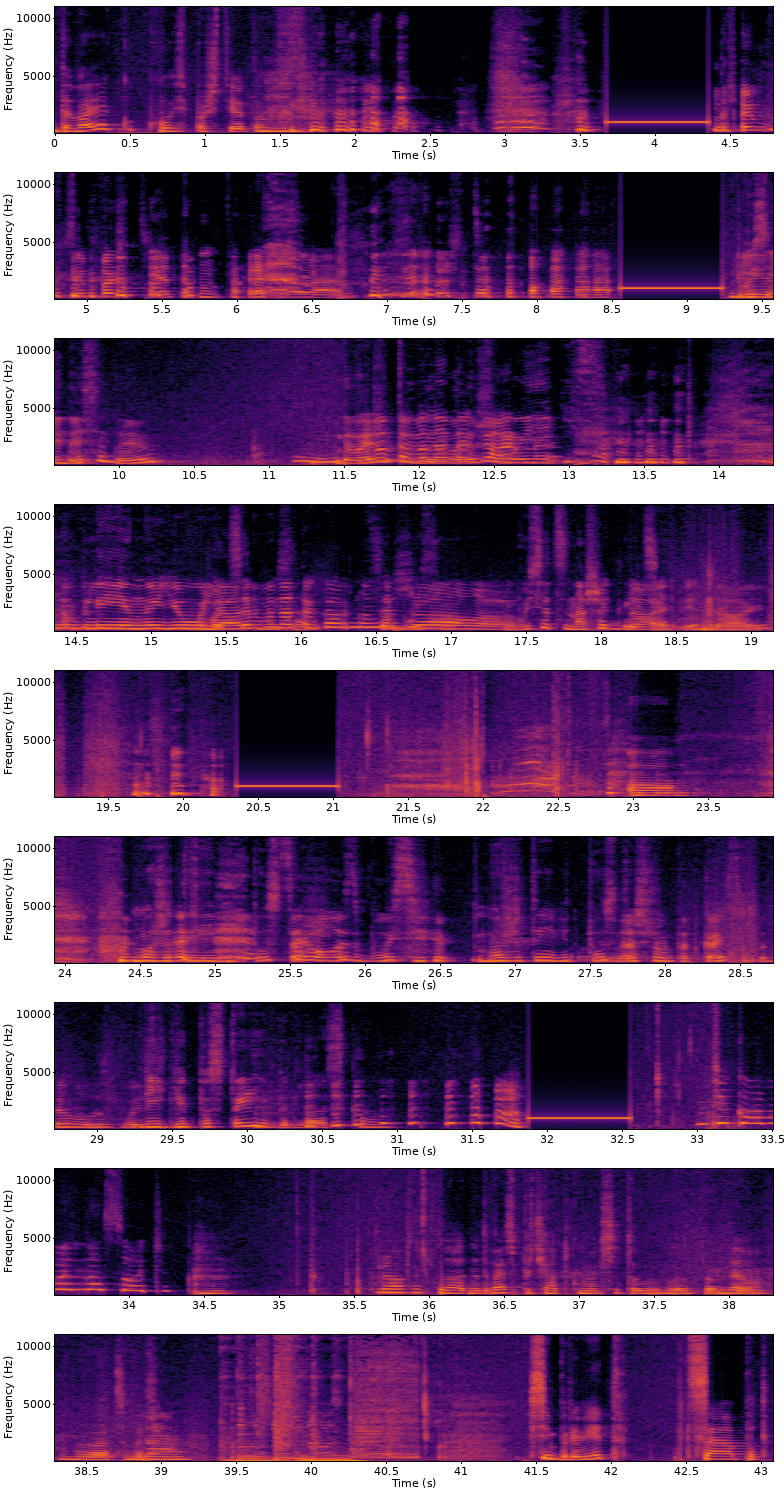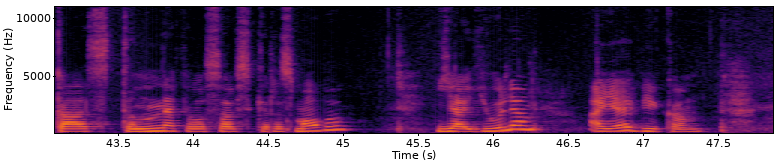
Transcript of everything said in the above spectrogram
Давай когось паштетом. Давай будемо паштетом перезвемо. Буся, йди сюди. Давай, Ну, то вона так якісь- Ну блін, ну Бо Юля, це ну вона так гарно Буся. лежала. Буся це наша киця. Віддай, віддай. А, може, ти її Це голос Бусі. Може, ти її В відпустиш? нашому подкасті буде голос Бусі. Вік, відпусти її, будь ласка. Чекай, мене носочок. Правда. Ладно, давай спочатку ми все то ви- ви- Да. ви- це Да. візьмемо. Всім привіт! Це подкаст Нефілософські розмови. Я Юля. А я Віка.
